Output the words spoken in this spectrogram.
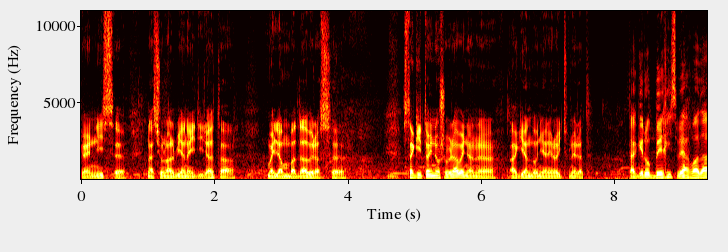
joan niz, nazional bian nahi dira eta mailan bat da, beraz, uh, ez dakit oin oso bera, baina uh, agian donian eroitzun erat. Eta gero berriz behar bada,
